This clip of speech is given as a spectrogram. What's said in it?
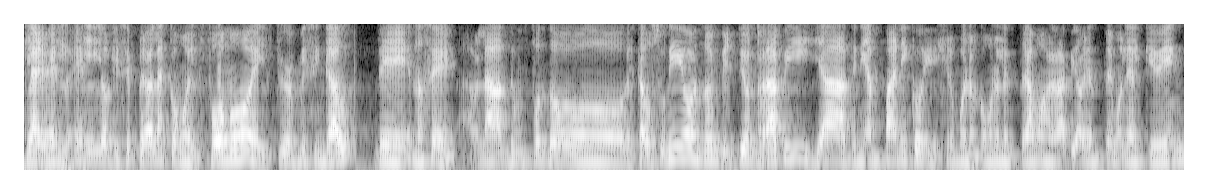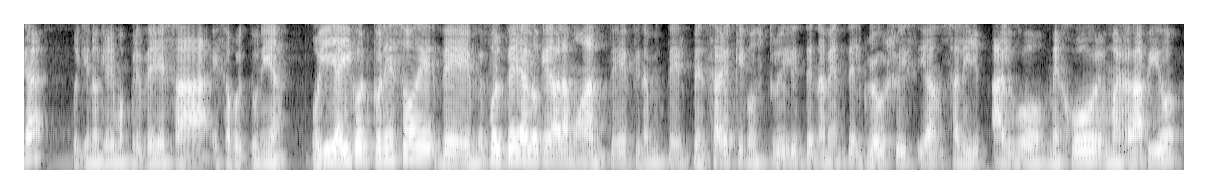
Claro, es, lo que siempre hablan como el FOMO, el Fear of Missing Out, de, no sé, hablaban de un fondo de Estados Unidos, no invirtió en Rappi ya tenían pánico y dijeron, bueno, ¿cómo no le entramos a Rappi? Ahora entrémosle al que venga porque no queremos perder esa, esa oportunidad. Oye, ahí con, eso de, de, volver a lo que hablamos antes, finalmente el pensar en que construirlo internamente, el groceries iban a salir algo mejor, más rápido,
